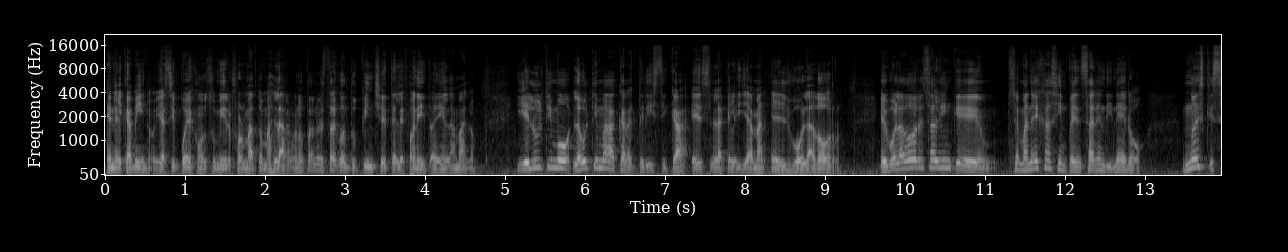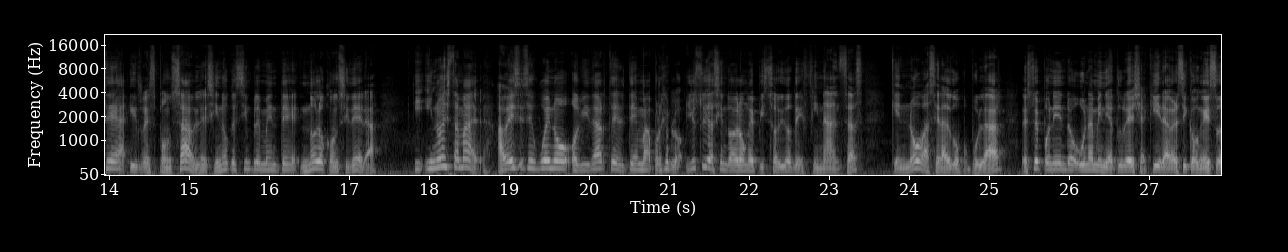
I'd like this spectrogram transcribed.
en el camino y así puedes consumir formato más largo, ¿no? Para no estar con tu pinche telefonito ahí en la mano. Y el último, la última característica es la que le llaman el volador. El volador es alguien que se maneja sin pensar en dinero. No es que sea irresponsable, sino que simplemente no lo considera. Y, no está mal. A veces es bueno olvidarte del tema. Por ejemplo, yo estoy haciendo ahora un episodio de finanzas que no va a ser algo popular. Le estoy poniendo una miniatura de Shakira a ver si con eso.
